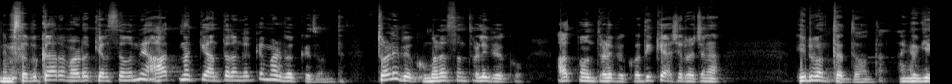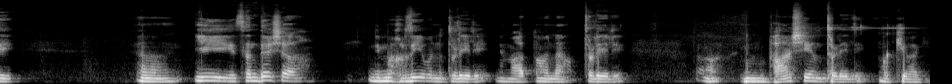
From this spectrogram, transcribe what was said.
ನಿಮ್ಮ ಸಬಕಾರ ಮಾಡೋ ಕೆಲಸವನ್ನೇ ಆತ್ಮಕ್ಕೆ ಅಂತರಂಗಕ್ಕೆ ಮಾಡಬೇಕು ಇದು ಅಂತ. ತೊಳಿಬೇಕು, ಮನಸ್ಸನ್ನು ತೊಳಿಬೇಕು, ಆತ್ಮವನ್ನು ತೊಳಿಬೇಕು, ಅದಕ್ಕೆ ಆಶೀರ್ವಚನ ಇರುವಂಥದ್ದು ಅಂತ. ಹಾಗಾಗಿ ಈ ಸಂದೇಶ ನಿಮ್ಮ ಹೃದಯವನ್ನು ತೊಳೆಯಲಿ, ನಿಮ್ಮ ಆತ್ಮವನ್ನು ತೊಳೆಯಲಿ ನಿಮ್ಮ ಭಾಷೆಯನ್ನು ತೊಳೆಯಲಿ ಮುಖ್ಯವಾಗಿ.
